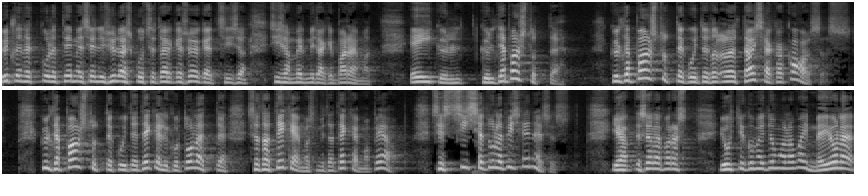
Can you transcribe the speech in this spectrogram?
ütlen, et kuule, teeme sellise üleskutse, et ärge sööge, et siis on, siis on meil midagi paremat. ei, küll, küll te pastute küll te paastute, kui te olete asjaga kaasas küll te paastute, kui te tegelikult olete seda tegemas, mida tegema peab, sest siis see tuleb iseenesest. ja sellepärast juhtigu meid jumala vaim, me ei ole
